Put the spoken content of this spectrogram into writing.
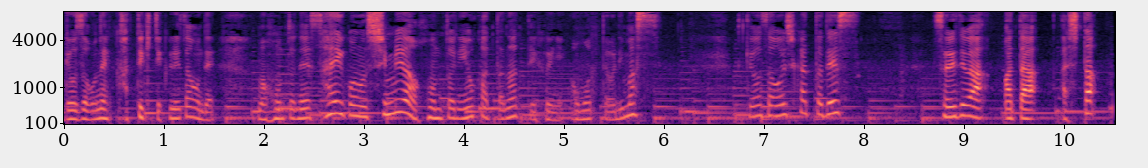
餃子をね買ってきてくれたのでまあ本当ね最後の締めは本当に良かったなっていうふうに思っております。餃子美味しかったです。それではまた明日。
